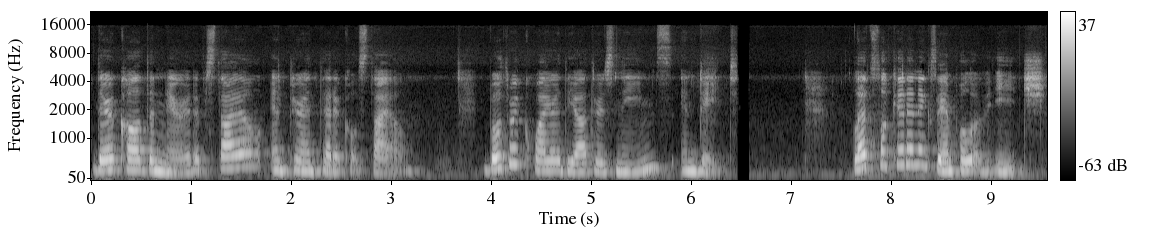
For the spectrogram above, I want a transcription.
They're called the narrative style and parenthetical style. Both require the author's names and date. Let's look at an example of each.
